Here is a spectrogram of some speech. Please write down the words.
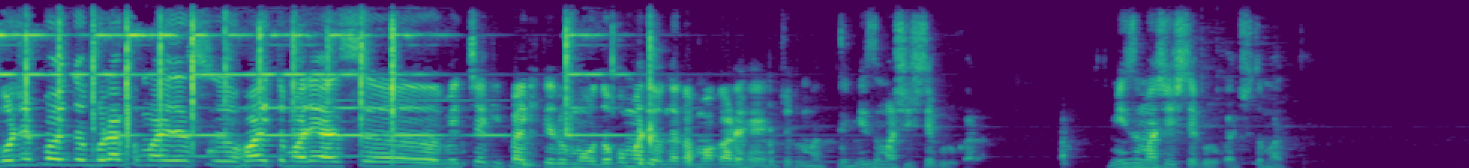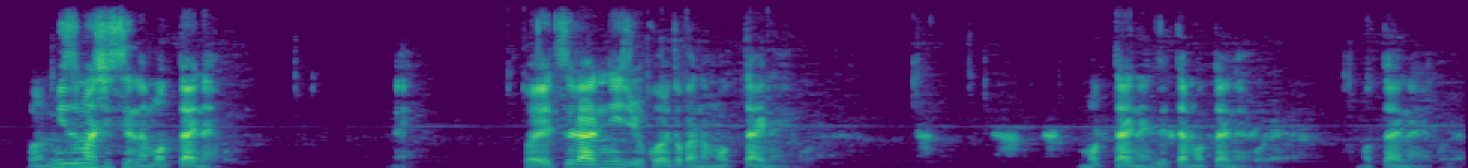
50ポイントブラックマリです。ホワイトマリアです。めっちゃいっぱい来てる。もうどこまで読んだかも分からへん。ちょっと待って。水増ししてくるから。水増ししてくるから、ちょっと待って。この水増ししてんのはもったいない。ね。これ閲覧20超えとかのもったいない。これもったいない。絶対もったいない、これ。もったいない、これ。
